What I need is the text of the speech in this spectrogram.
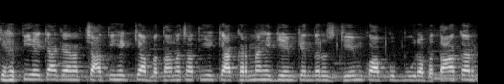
कहती है क्या कहना चाहती है क्या बताना चाहती है क्या करना है गेम के अंदर उस गेम को आपको पूरा बताकर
